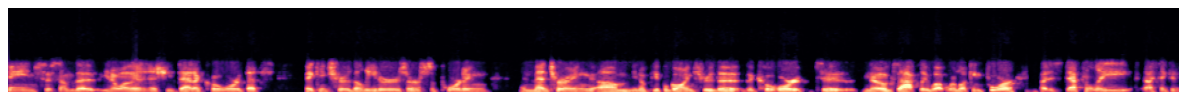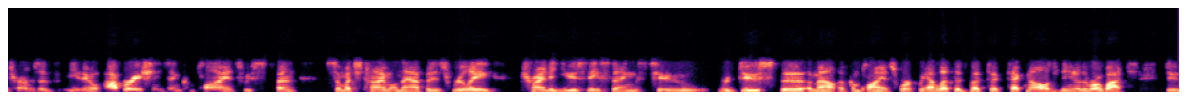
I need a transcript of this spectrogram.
change. So some of the you know one of the initial data cohort that's making sure the leaders are supporting and mentoring um, you know people going through the the cohort to know exactly what we're looking for but it's definitely i think in terms of you know operations and compliance we've spent so much time on that but it's really trying to use these things to reduce the amount of compliance work we have. Let the let the technology, you know, the robots do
